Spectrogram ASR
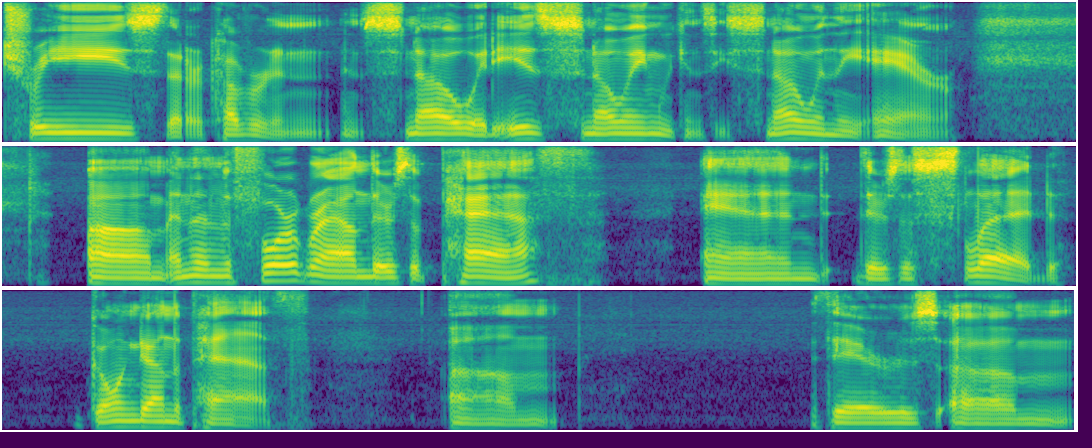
trees that are covered in, in, snow. It is snowing. We can see snow in the air. Um, and then in the foreground, there's a path, and there's a sled going down the path. Um, there's um,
